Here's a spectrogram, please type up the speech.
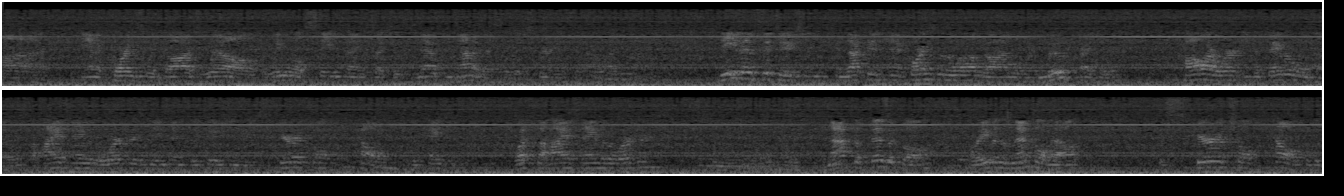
uh, in accordance with God's will, we will see things such as no, none of us have experienced in our lifetime. These institutions, conducted in accordance with the will of God, will remove prejudice, call our work into favorable notice. The highest aim of the workers in these institutions is spiritual health of the patient. What's the highest aim of the workers? Not the physical or even the mental health, the spiritual health of the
